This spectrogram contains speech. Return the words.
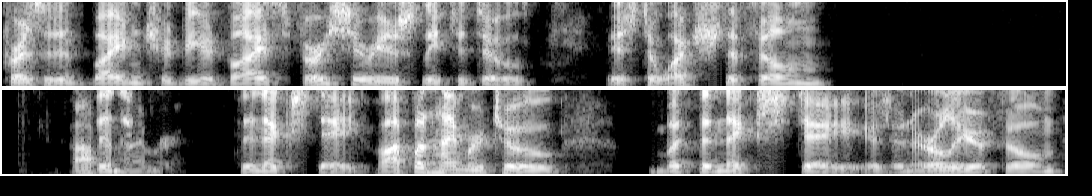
President Biden should be advised very seriously to do is to watch the film Oppenheimer the, the next day. Oppenheimer too, but the next day is an earlier film.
